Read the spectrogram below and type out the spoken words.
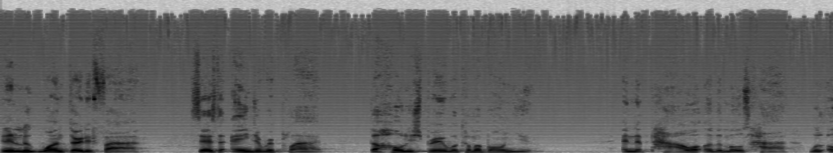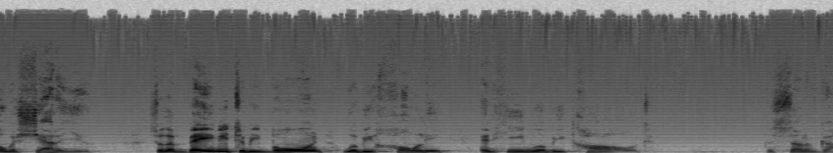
And in Luke 135 says the angel replied, The Holy Spirit will come upon you, and the power of the Most High will overshadow you. So the baby to be born will be holy, and he will be called the Son of God.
